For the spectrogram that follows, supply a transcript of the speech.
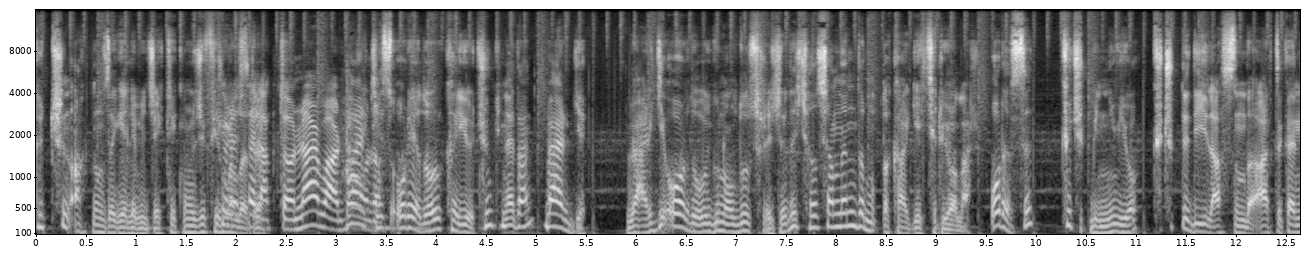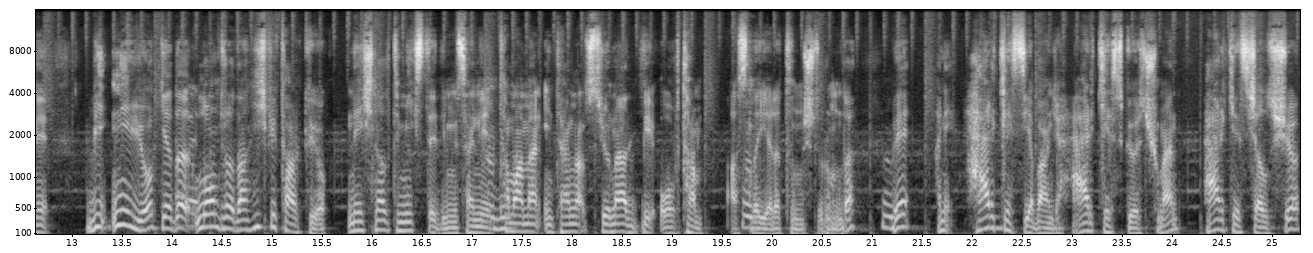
bütün aklınıza gelebilecek teknoloji firmaları. Küresel aktörler var doğru. Herkes oraya doğru kayıyor. Çünkü neden? Vergi. Vergi orada uygun olduğu sürece de çalışanlarını da mutlaka getiriyorlar. Orası küçük bir New York. Küçük de değil aslında artık hani bir New York ya da Evet. Londra'dan hiçbir farkı yok. Nationality Mix dediğimiz hani tamamen internasyonel bir ortam aslında yaratılmış durumda. Ve hani herkes yabancı, herkes göçmen, herkes çalışıyor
